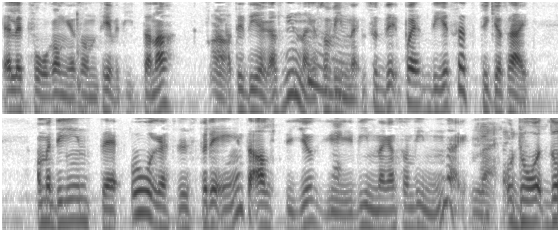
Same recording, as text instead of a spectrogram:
eller två gånger som tv-tittarna, Ja. att det är deras vinnare som Mm. vinner. Så det, på det sättet tycker jag så här. Ja men det är inte orättvist för det är inte alltid juryvinnaren som vinner. Nej. Och då, då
